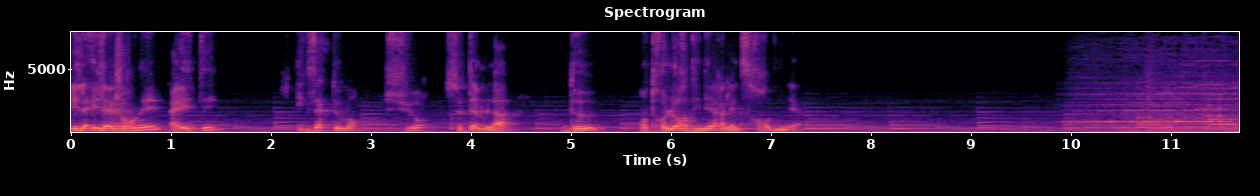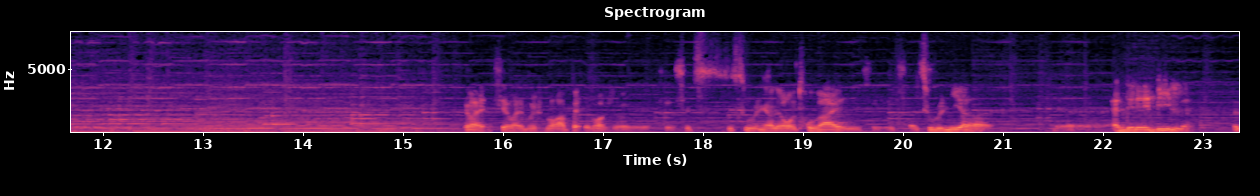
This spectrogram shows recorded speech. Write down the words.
Et, la, journée a été exactement sur ce thème-là de entre l'ordinaire et l'extraordinaire. C'est vrai, c'est vrai. Moi, je me rappelle, bon, c'est souvenir de retrouvailles, c'est, c'est un souvenir euh, indélébile de,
